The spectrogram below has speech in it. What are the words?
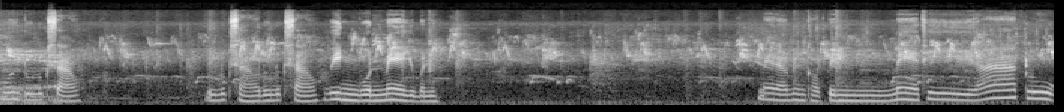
โอ้ยดูลูกสาว ดูลูกสาว ดูลูกสาว วิ่งวนแม่อยู่บันนี้ แม่แล้วลุงเขาเป็นแม่ที่รักลูก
